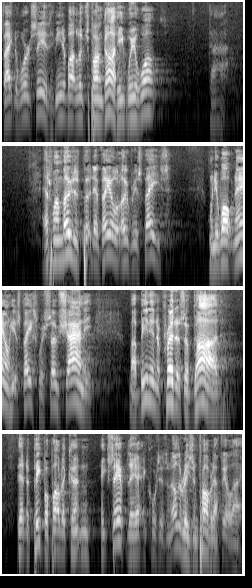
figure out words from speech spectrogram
In fact, the word says if anybody looks upon God, he will what? Die. That's why Moses put that veil over his face. When he walked down, his face was so shiny by being in the presence of God that the people probably couldn't accept that. Of course, there's another reason, probably, I feel like.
